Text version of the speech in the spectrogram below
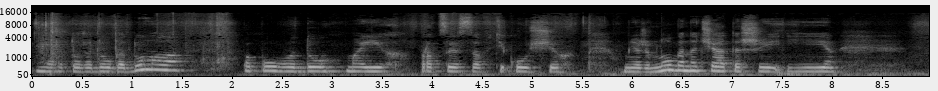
Я вот тоже долго думала по поводу моих процессов текущих. У меня же много начатышей, и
